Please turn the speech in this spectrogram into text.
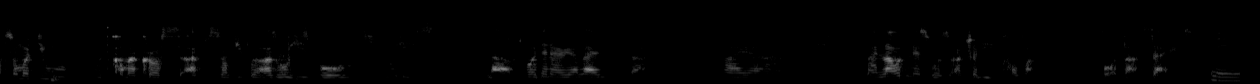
I'm somebody who would come across uh, some people as, oh, he's bold, you know, he's loud. But then I realized that my um, my loudness was actually a cover for that side. Mm.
